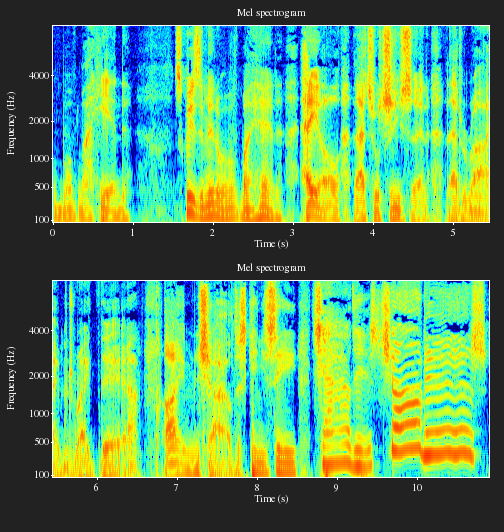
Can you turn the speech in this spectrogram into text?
above my head. Squeezed them in above my head. Hey, oh, that's what she said. That rhymed right there. I'm childish. Can you say childish, childish?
